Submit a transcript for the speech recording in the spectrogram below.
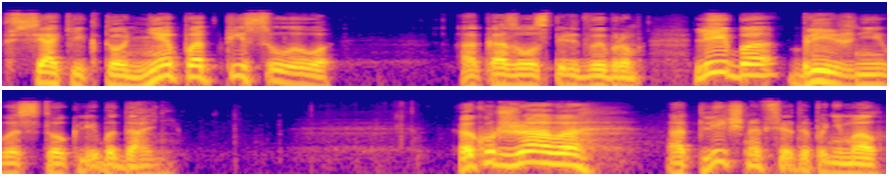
всякий, кто не подписывал его, оказывался перед выбором — либо Ближний Восток, либо Дальний. Акуджава отлично все это понимал.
